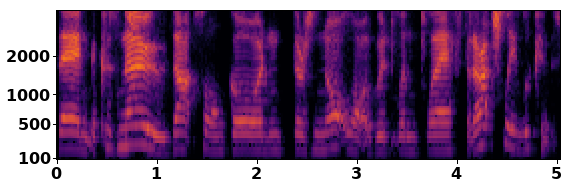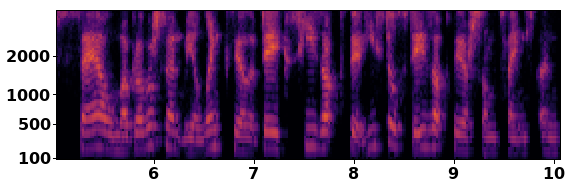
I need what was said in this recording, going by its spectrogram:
then because now that's all gone. There's not a lot of woodland left. They're actually looking to sell. My brother sent me a link the other day because he's up there. He still stays up there sometimes, and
